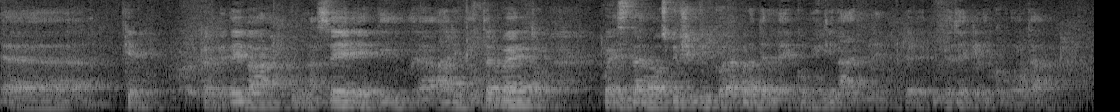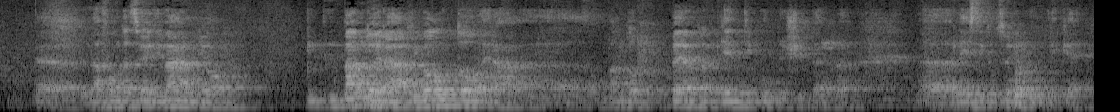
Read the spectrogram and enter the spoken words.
eh, che prevedeva una serie di uh, aree di intervento, questa nello specifico era quella delle community library, delle biblioteche di comunità. Eh, la Fondazione di Vagno, il, bando era rivolto, era uh, un bando per gli enti pubblici, per uh, le istituzioni pubbliche,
